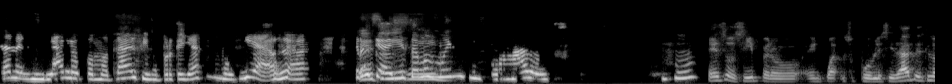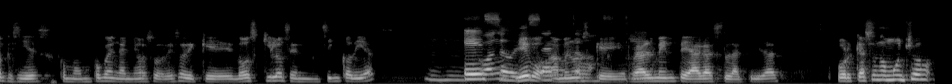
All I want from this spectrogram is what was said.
eran el milagro como tal, sino porque ya se movía, o sea, creo que ahí estamos muy desinformados. Eso sí, pero en su publicidad es lo que sí es como un poco engañoso, de eso de que dos kilos en cinco días. Eso, Digo, a menos que realmente hagas la actividad. Porque hace no mucho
